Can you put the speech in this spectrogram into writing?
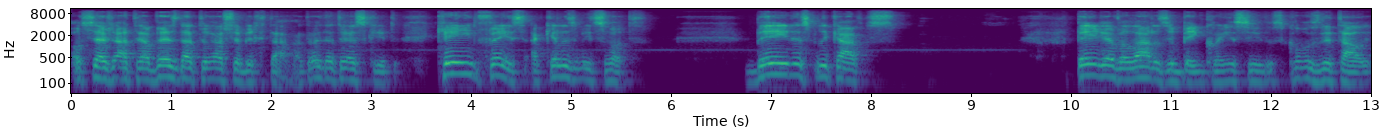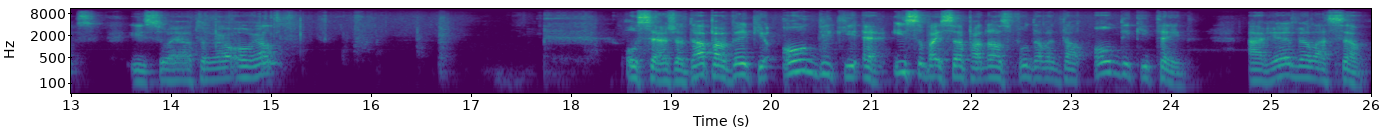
ou seja, através da Torá Shebichtav, através da Torá escrita. Quem fez aqueles mitzvot bem explicados, bem revelados e bem conhecidos, como os detalhes, isso é a Torá oral. Ou seja, dá para ver que onde que é, isso vai ser para nós fundamental, onde que tem a revelação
